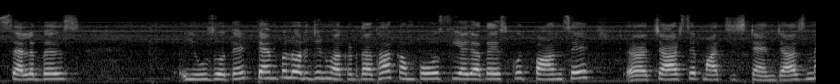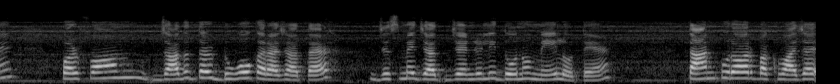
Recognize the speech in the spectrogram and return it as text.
सेलेबल्स यूज़ होते हैं। टेंपल ओरिजिन हुआ करता था कंपोज किया जाता है इसको पाँच से चार से पाँच स्टैंडाज में। परफॉर्म ज़्यादातर डुओ करा जाता है, जिसमें जनरली दोनों मेल होते हैं। तानपुरा और पखवाजा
